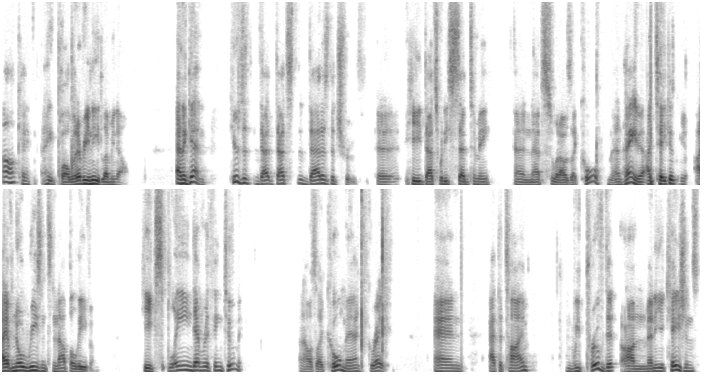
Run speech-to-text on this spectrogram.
Oh, okay. Hey, Paul, whatever you need, let me know. And again, here's a, that that's that is the truth. Uh, he that's what he said to me, and that's what I was like. Cool, man. Hey, I take it. I have no reason to not believe him. He explained everything to me, and I was like, cool, man, great. And at the time, we proved it on many occasions.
